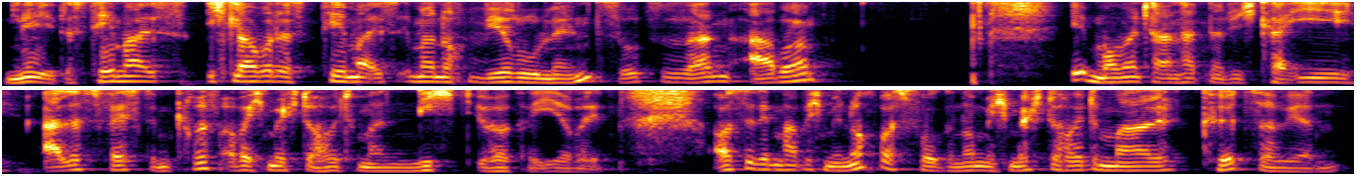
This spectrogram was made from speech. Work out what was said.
nee, das Thema ist, ich glaube, das Thema ist immer noch virulent sozusagen, aber Momentan hat natürlich KI alles fest im Griff, aber ich möchte heute mal nicht über KI reden. Außerdem habe ich mir noch was vorgenommen. Ich möchte heute mal kürzer werden.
